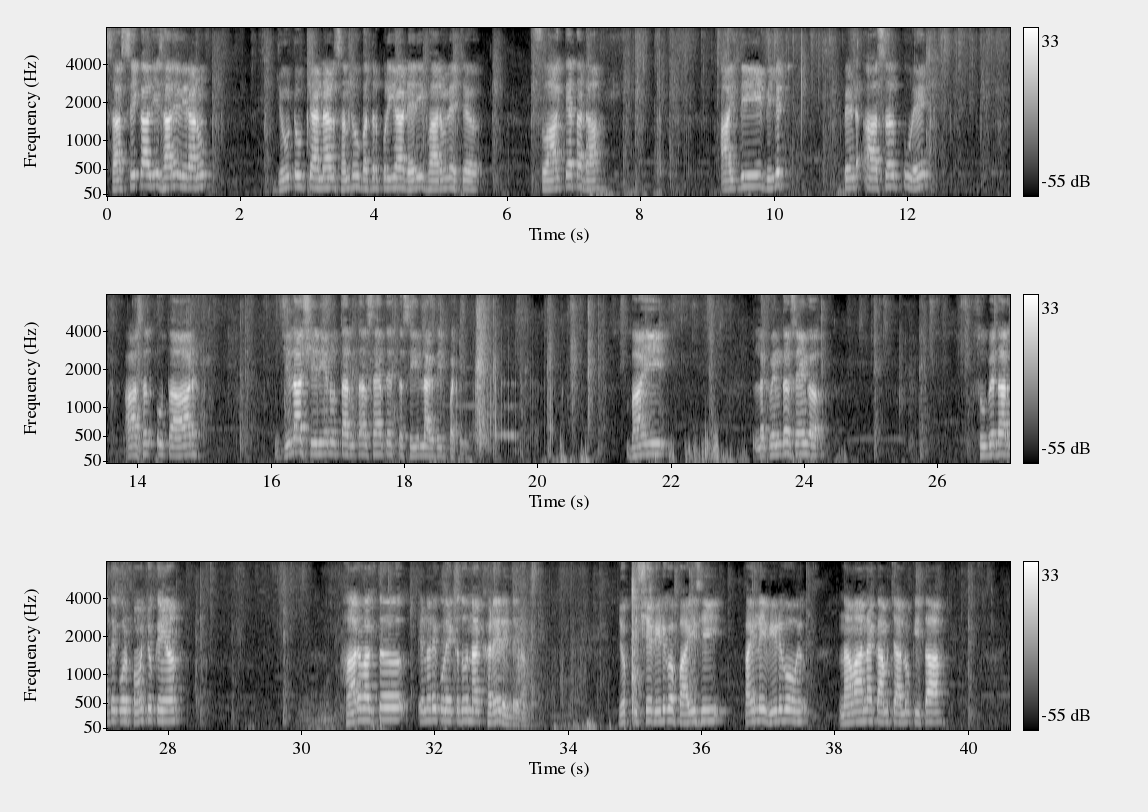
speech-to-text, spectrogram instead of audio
ਸਤਿ ਸ੍ਰੀ ਅਕਾਲ ਜੀ ਸਾਰੇ ਵੀਰਾਂ ਨੂੰ। YouTube channel Sandhu Badarpuria dairy farm ਵਿੱਚ ਸਵਾਗਤ ਹੈ ਤੁਹਾਡਾ। ਅੱਜ ਦੀ ਵਿਜ਼ਿਟ ਪਿੰਡ ਆਸਲ ਭੂਰੇ, ਆਸਲ ਉਤਾੜ, ਜ਼ਿਲ੍ਹਾ ਸ਼੍ਰੀ ਨੂੰ ਤਰਨਤਾਰਨ ਸਾਹਿਬ ਤੇ ਤਹਿਸੀਲ ਲੱਗਦੀ ਪੱਟੀ। ਬਾਈ ਲਖਵਿੰਦਰ ਸਿੰਘ ਸੂਬੇਦਾਰ ਦੇ ਕੋਲ ਪਹੁੰਚ ਚੁੱਕੇ ਹਾਂ। ਹਰ ਵਕਤ ਇਹਨਾਂ ਦੇ ਕੋਲ ਇੱਕ ਦੋ ਨਗ ਖੜੇ ਰਹਿੰਦੇ ਨੇ ਜੋ ਪਿੱਛੇ ਵੀਡੀਓ ਪਾਈ ਸੀ, ਪਹਿਲੀ ਵੀਡੀਓ ਨਵਾਂ ਨਾ ਕੰਮ ਚਾਲੂ ਕੀਤਾ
